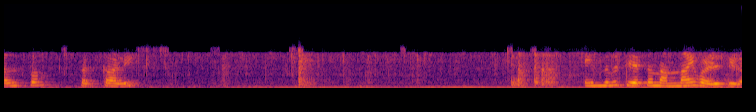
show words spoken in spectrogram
അല്പം തക്കാളി എന്നിവ ചേർത്ത് നന്നായി വഴറ്റുക.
